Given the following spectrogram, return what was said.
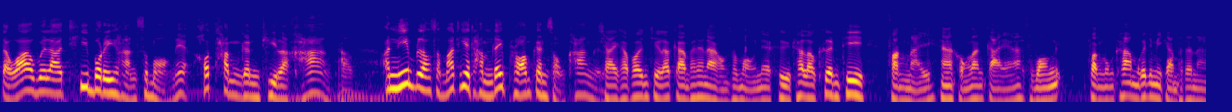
แต่ว่าเวลาที่บริหารสมองเนี่ยเขาทำกันทีละข้าง ครับ อันนี้เราสามารถที่จะทำได้พร้อมกันสองข้างเลยเหรอ ใช่ครับ เพราะจริงๆแล้วการพัฒนาของสมองเนี่ยคือถ้าเราเคลื่อนที่ฝั่งไหนฮะของร่างกายฮะสมองฝั่งตรงข้ามมันก็จะมีการพัฒนา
